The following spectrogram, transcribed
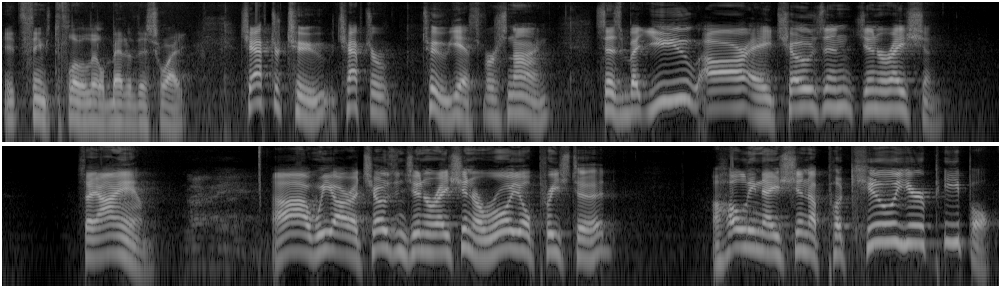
it seems to flow a little better this way. Chapter 2, chapter 2, yes, verse 9 says, But you are a chosen generation. Say, I am. Ah, we are a chosen generation, a royal priesthood, a holy nation, a peculiar people,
